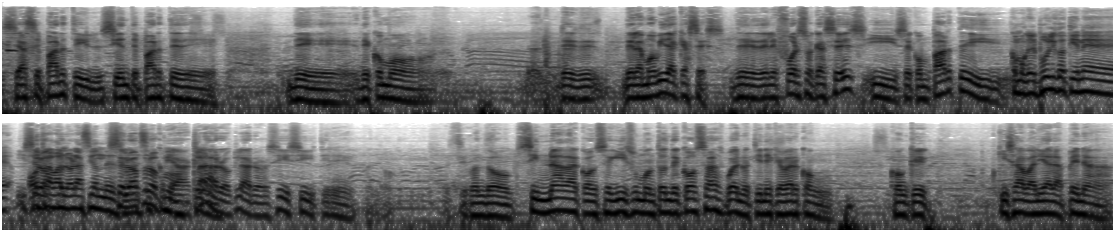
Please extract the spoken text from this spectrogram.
se hace parte y siente parte de, de, de cómo. De, de- de la movida que haces, de- del esfuerzo que haces y se comparte y. Como que el público tiene y se otra valoración de Se eso. lo apropia, como, claro, claro, sí, sí, tiene. Cuando, este, cuando sin nada conseguís un montón de cosas, bueno, tiene que ver con, con que quizá valía la pena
